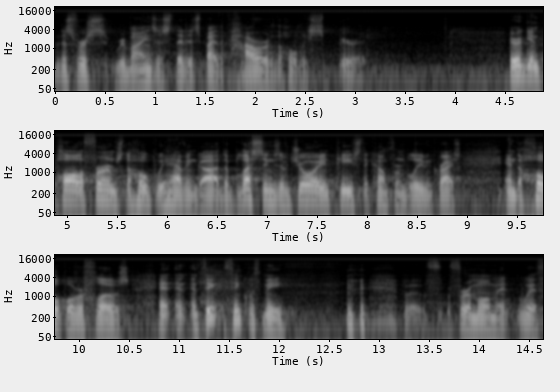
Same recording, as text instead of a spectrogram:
This verse reminds us that it's by the power of the Holy Spirit. Here again, Paul affirms the hope we have in God, the blessings of joy and peace that come from believing Christ, and the hope overflows. And, and, and think, think with me for a moment with,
